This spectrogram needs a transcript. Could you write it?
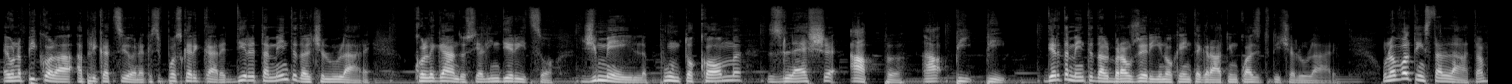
È una piccola applicazione che si può scaricare direttamente dal cellulare collegandosi all'indirizzo gmail.com slash app, direttamente dal browserino che è integrato in quasi tutti i cellulari. Una volta installata,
